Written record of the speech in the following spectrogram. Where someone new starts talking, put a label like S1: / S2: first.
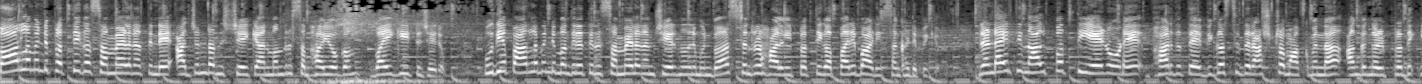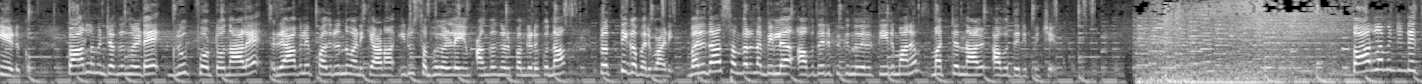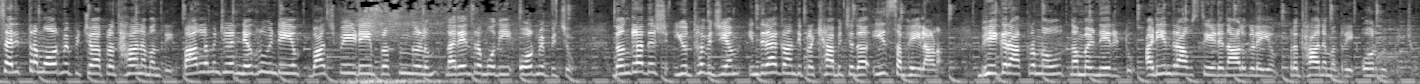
S1: Parliament പ്രത്യേക സമ്മേളനത്തിന്റെ agenda നിശ്ചയിക്കാൻ മന്ത്രിസഭാ യോഗം വൈകിട്ട് ചേരും. പുതിയ പാർലമെന്റ് മന്ദിരത്തിൽ സമ്മേളനം ചേരുന്നതിന് മുൻപ് സെൻട്രൽ ഹാളിൽ പ്രത്യേക പരിപാടി സംഘടിപ്പിക്കും. രണ്ടായിരത്തി നാൽപ്പത്തിയേഴോടെ ഭാരതത്തെ വികസിത രാഷ്ട്രമാക്കുമെന്ന് അംഗങ്ങൾ പ്രതിജ്ഞയെടുക്കും. പാർലമെന്റ് അംഗങ്ങളുടെ ഗ്രൂപ്പ് ഫോട്ടോ നാളെ രാവിലെ പതിനൊന്ന് മണിക്കാണ് ഇരുസഭകളിലെയും അംഗങ്ങൾ പങ്കെടുക്കുന്ന പ്രത്യേക പരിപാടി. വനിതാ സംവരണ ബില്ല് അവതരിപ്പിക്കുന്നതിൽ തീരുമാനം മറ്റന്നാൾ അവതരിപ്പിച്ചേക്കും. പാർലമെന്റിന്റെ ചരിത്രം ഓർമ്മിപ്പിച്ച പ്രധാനമന്ത്രി പാർലമെന്റിലെ നെഹ്റുവിന്റെയും വാജ്പേയിയുടെയും പ്രസംഗങ്ങളും നരേന്ദ്രമോദി ഓർമ്മിപ്പിച്ചു. ബംഗ്ലാദേശ് യുദ്ധവിജയം ഇന്ദിരാഗാന്ധി പ്രഖ്യാപിച്ചത് ഈ സഭയിലാണ്. ഭീകരാക്രമണവും നമ്മൾ നേരിട്ടു. അടിയന്തരാവസ്ഥയുടെ നാളുകളെയും പ്രധാനമന്ത്രി ഓർമ്മിപ്പിച്ചു.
